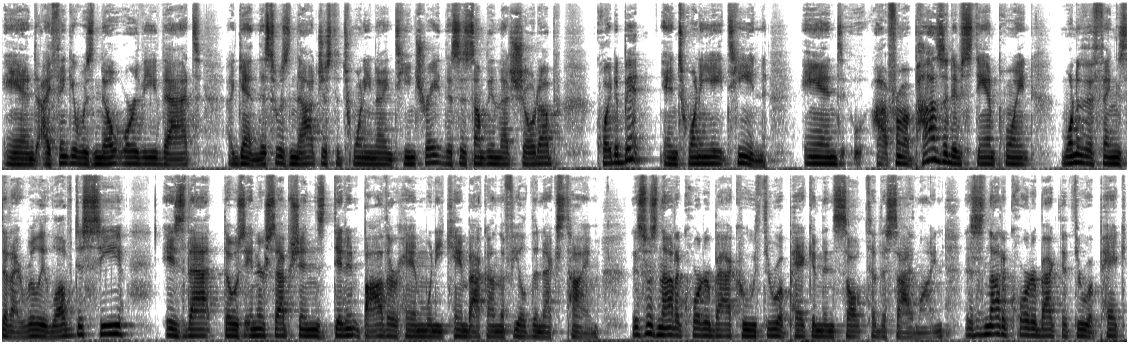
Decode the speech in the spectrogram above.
And I think it was noteworthy that, again, this was not just a 2019 trait. This is something that showed up quite a bit in 2018. And uh, from a positive standpoint, one of the things that I really love to see is that those interceptions didn't bother him when he came back on the field the next time. This was not a quarterback who threw a pick and then sulked to the sideline. This is not a quarterback that threw a pick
